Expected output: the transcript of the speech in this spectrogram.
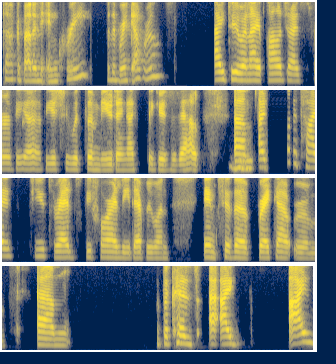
talk about an inquiry for the breakout rooms? I do, and I apologize for the uh, the issue with the muting. I figured it out. Mm-hmm. Um, I want to tie few threads before I lead everyone into the breakout room. Um, because I, I, I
